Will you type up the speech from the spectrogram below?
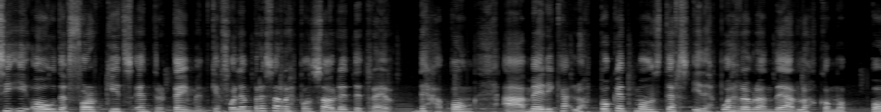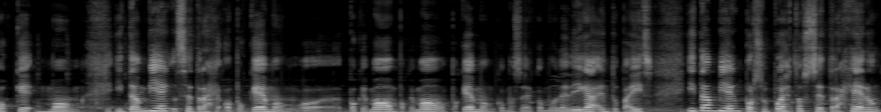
CEO de 4Kids Entertainment, que fue la empresa responsable de traer de Japón a América los Pocket Monsters y después rebrandearlos como Pokémon. Y también se traje, o Pokémon, o Pokémon, Pokémon, Pokémon, como, se, como le diga en tu país. Y también, por supuesto, se trajeron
